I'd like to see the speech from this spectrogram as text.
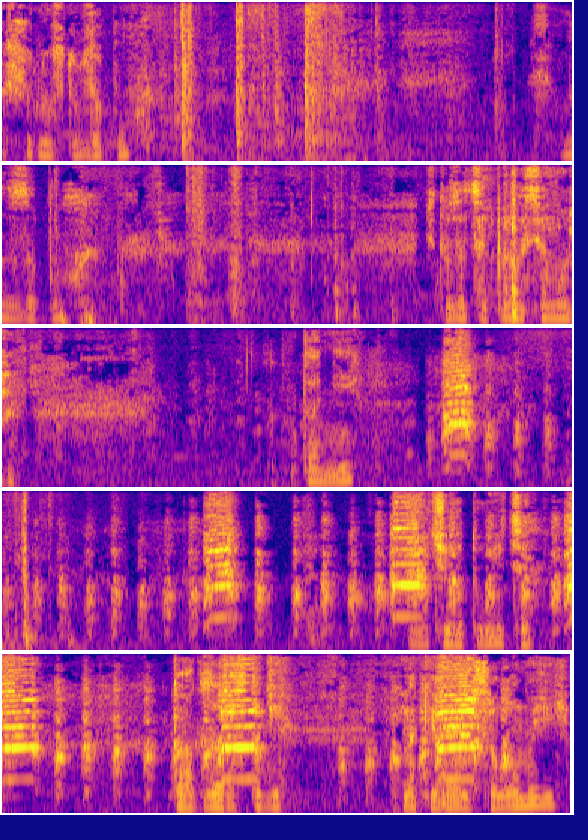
А що у нас тут запух? Що у нас запух? Чи то зацепилося може? Та ні. Чи готується? Так, зараз тоді накидаємо солому їй.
